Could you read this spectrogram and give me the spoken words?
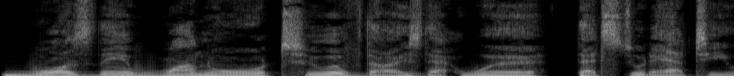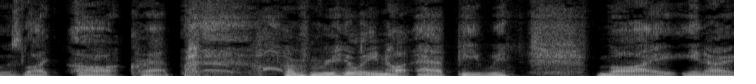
was there one or two of those that were that stood out to you as like, oh crap, I'm really not happy with my, you know,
